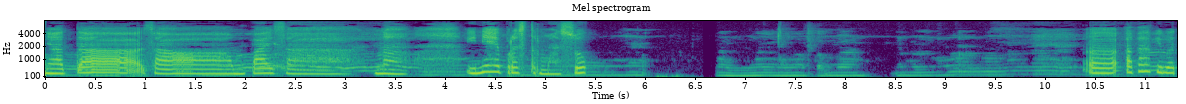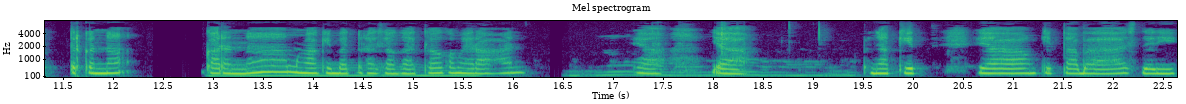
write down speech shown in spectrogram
nyata sampai sana. Ini herpes termasuk uh, apa akibat terkena? Karena mengakibat rasa gatal kemerahan ya ya. Penyakit yang kita bahas dari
